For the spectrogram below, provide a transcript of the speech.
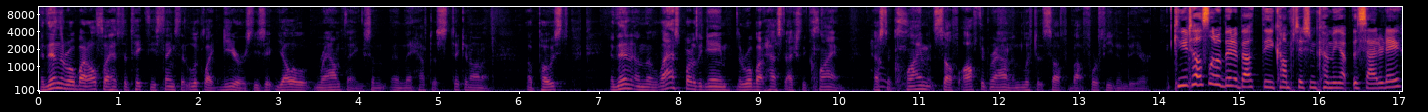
And then the robot also has to take these things that look like gears, these yellow round things, and, and they have to stick it on a, a post. And then on the last part of the game, the robot has to actually climb, has to climb itself off the ground and lift itself about four feet into the air. Can you tell us a little bit about the competition coming up this Saturday?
